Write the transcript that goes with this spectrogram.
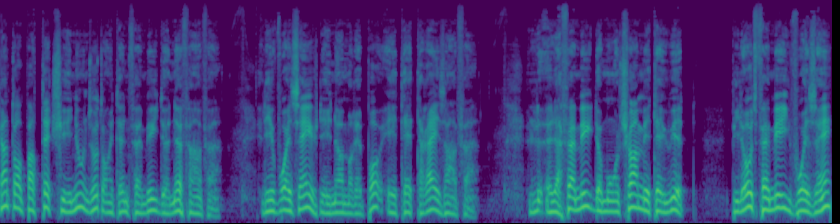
Quand on partait de chez nous, nous autres, on était une famille de neuf enfants. Les voisins, je ne les nommerai pas, étaient 13 enfants. la famille de mon chum était huit. Puis l'autre famille voisin,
